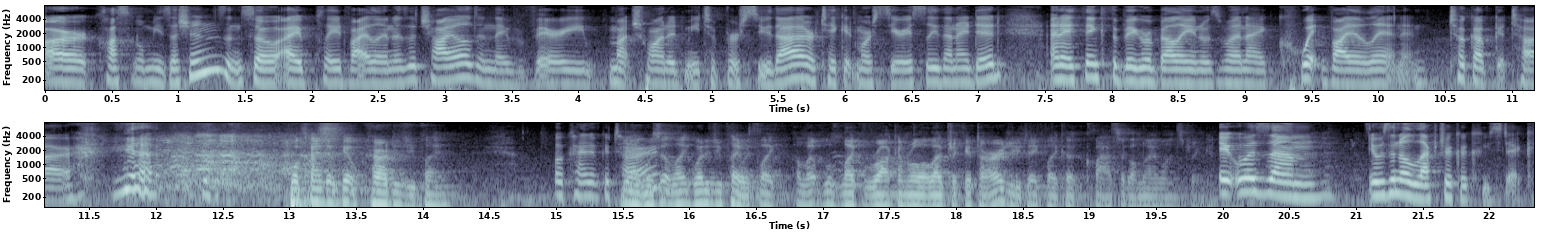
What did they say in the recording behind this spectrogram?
are classical musicians, and so I played violin as a child, and they very much wanted me to pursue that or take it more seriously than I did. And I think the big rebellion was when I quit violin and took up guitar. What kind of guitar did you play? What kind of guitar? Yeah, was it like what did you play? Was it like like rock and roll electric guitar? Or did you take like a classical nylon string? Guitar? It was um, it was an electric acoustic,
